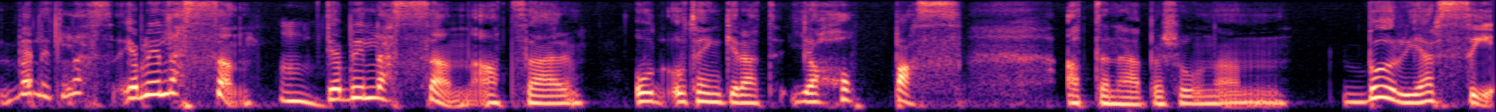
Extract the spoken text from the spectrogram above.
väldigt ledsen. Jag blir ledsen. Jag blir ledsen att så här, och, och tänker att jag hoppas att den här personen börjar se.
